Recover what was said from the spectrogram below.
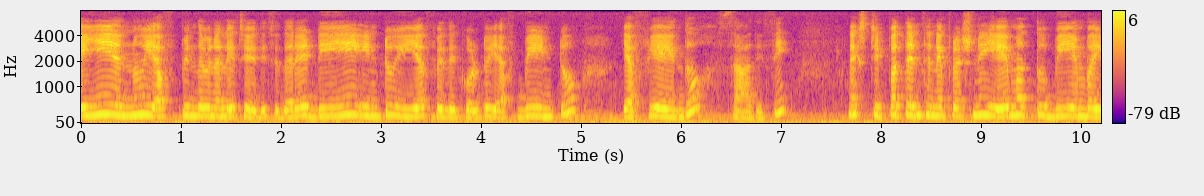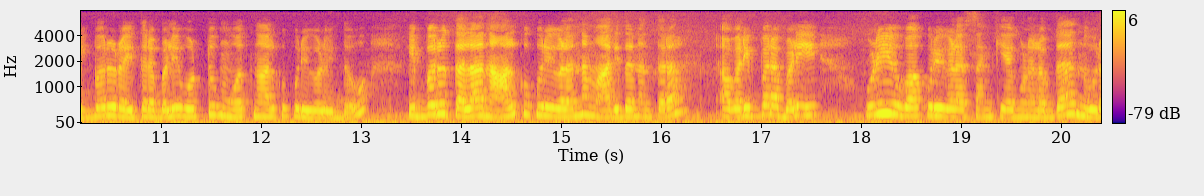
ಎ ಅನ್ನು ಎಫ್ ಬಿಂದುವಿನಲ್ಲಿ ಛೇದಿಸಿದರೆ D E into E F is equal to F B into F A ಎಂದು ಸಾಧಿಸಿ. ನೆಕ್ಸ್ಟ್ ಇಪ್ಪತ್ತೆಂಟನೇ ಪ್ರಶ್ನೆ, ಎ ಮತ್ತು ಬಿ ಎಂಬ ಇಬ್ಬರು ರೈತರ ಬಳಿ ಒಟ್ಟು ಮೂವತ್ನಾಲ್ಕು ಕುರಿಗಳು ಇದ್ದವು. ಇಬ್ಬರು ತಲಾ ನಾಲ್ಕು ಕುರಿಗಳನ್ನು ಮಾರಿದ ನಂತರ ಅವರಿಬ್ಬರ ಬಳಿ ಉಳಿಯುವ ಕುರಿಗಳ ಸಂಖ್ಯೆಯ ಗುಣಲಬ್ಧ ನೂರ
